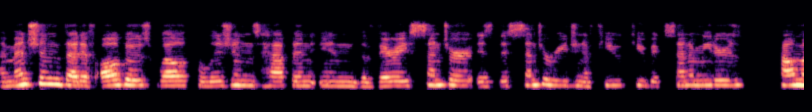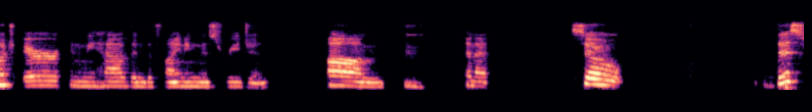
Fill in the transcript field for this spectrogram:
I mentioned that if all goes well, collisions happen in the very center. Is this center region a few cubic centimeters? how much error can we have in defining this region? Um, and I, so this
